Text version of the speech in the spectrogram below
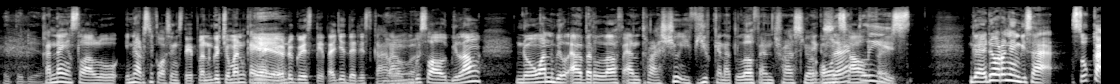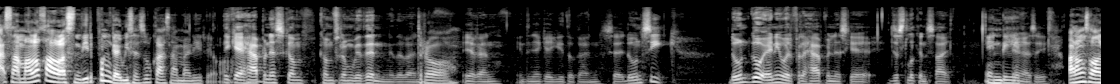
itu dia Karena yang selalu ini harusnya closing statement gue cuman kayak Iya, iya. ya udah gue state aja dari sekarang. Gue selalu bilang no one will ever love and trust you if you cannot love and trust your own self Exactly. first. Gak ada orang yang bisa suka sama lo kalau lo sendiri pun gak bisa suka sama diri lo. ini kayak happiness come, comes from within gitu kan True. Iya kan intinya kayak gitu kan so, don't seek don't go anywhere for the happiness kayak just look inside Indeed. Gak sih Orang selalu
